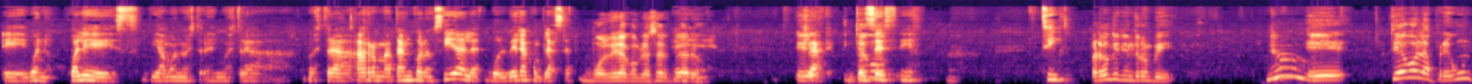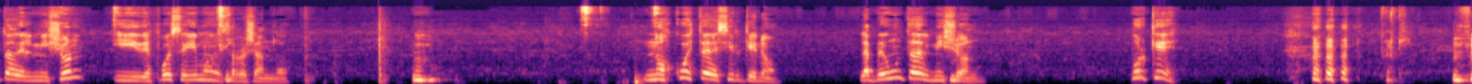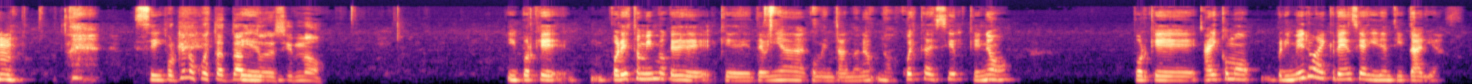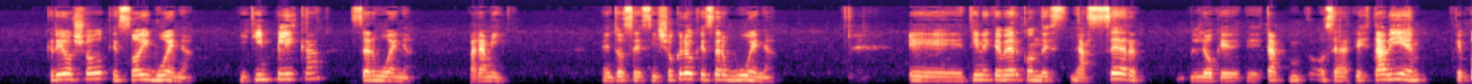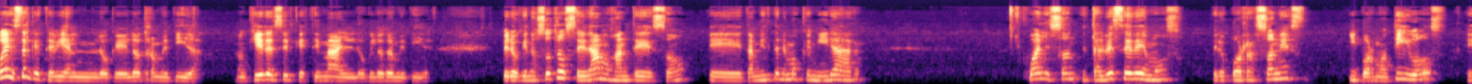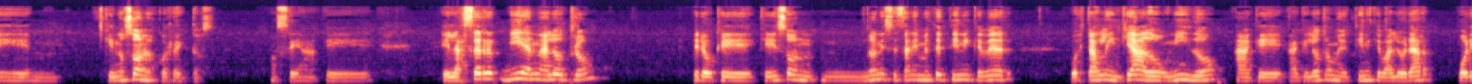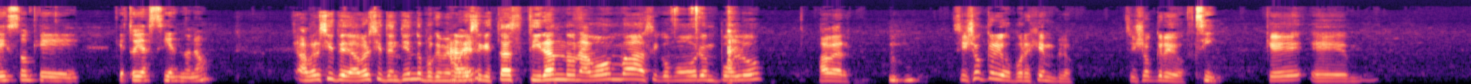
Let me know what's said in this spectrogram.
eh, bueno, ¿cuál es, digamos, nuestra, nuestra, nuestra arma tan conocida? volver a complacer. Volver a complacer, claro. Eh, eh, claro. Entonces, Sí. Perdón que te interrumpí. No. Eh, te hago la pregunta del millón y después seguimos desarrollando. Nos cuesta decir que no. La pregunta del millón. ¿Por qué? ¿Por qué? sí. ¿Por qué nos cuesta tanto eh, decir no? Y porque, por esto mismo que, que, te venía comentando, ¿no? Nos cuesta decir que no, porque hay como, primero hay creencias identitarias. Creo yo que soy buena. ¿Y qué implica ser buena? para mí. Entonces, si yo creo que ser buena eh, tiene que ver con hacer lo que está, o sea, está bien, que puede ser que esté bien lo que el otro me pida, no quiere decir que esté mal lo que el otro me pide, pero que nosotros cedamos ante eso, eh, también tenemos que mirar cuáles son, tal vez cedemos, pero por razones y por motivos eh, que no son los correctos. O sea, eh, el hacer bien al otro, pero que, eso no necesariamente tiene que ver o estar linkeado, unido a que, a que el otro me tiene que valorar por eso que, estoy haciendo, ¿no? A ver si te, a ver si te entiendo, porque me parece que estás tirando una bomba así como oro en polvo. A ver, si yo creo, por ejemplo, si yo creo sí. que eh,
